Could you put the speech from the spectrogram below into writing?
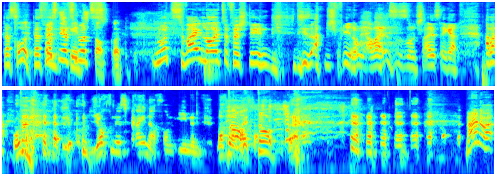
Das, das wissen jetzt nur, nur zwei Leute verstehen die, diese Anspielung, aber es ist so scheißegal. Aber Und, und Jochen ist keiner von ihnen. Mach mal doch, weiter. doch. Nein, aber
